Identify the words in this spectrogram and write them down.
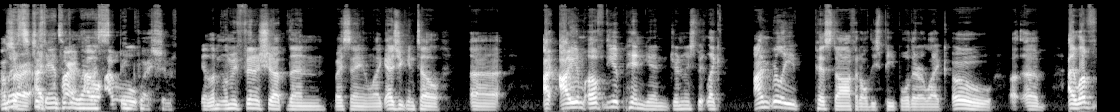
I'm Let's sorry. just I- answer all the right, I will- last I will- big question. yeah, let me, let me finish up then by saying, like, as you can tell, uh, I, I am of the opinion, generally speaking, like, I'm really pissed off at all these people that are like, oh, uh, uh, I love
